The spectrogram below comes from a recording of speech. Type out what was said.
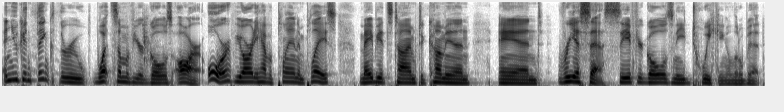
And you can think through what some of your goals are. Or if you already have a plan in place, maybe it's time to come in and reassess, see if your goals need tweaking a little bit.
